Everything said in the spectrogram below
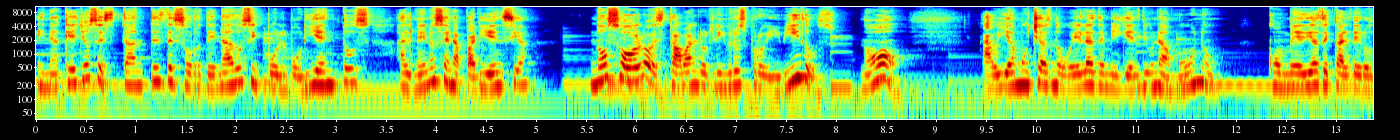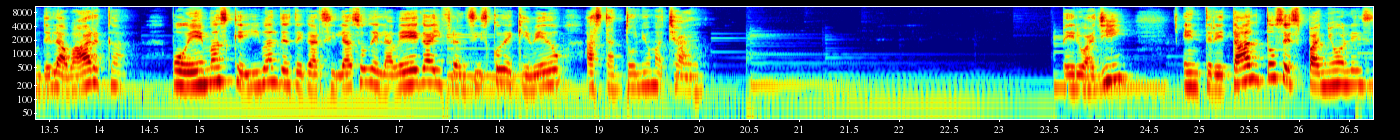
En aquellos estantes desordenados y polvorientos, al menos en apariencia, no solo estaban los libros prohibidos, no, había muchas novelas de Miguel de Unamuno, comedias de Calderón de la Barca, poemas que iban desde Garcilaso de la Vega y Francisco de Quevedo hasta Antonio Machado. Pero allí, entre tantos españoles,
